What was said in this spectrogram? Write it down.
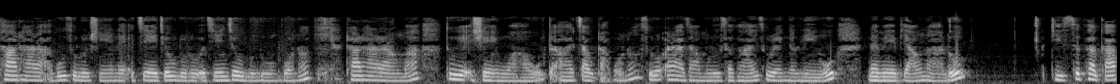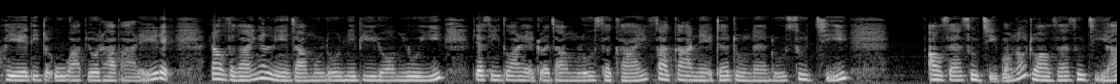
ထားထားတာအခုဆိုလို့ရှိရင်လည်းအကျယ်ကျုပ်လိုလိုအချင်းကျုပ်လိုလိုပေါ့နော်ထားထားတာမှသူ့ရဲ့အရှိန်အဝါကိုတအားကြောက်တာပေါ့နော်ဆိုတော့အဲ့ဒါကြောင့်မလို့စကိုင်းဆိုတဲ့ငလင်ကိုနာမည်ပြောင်းတာလို့ဒီစစ်ဖက်ကဖရဲတီတူကပြောထားပါတယ်တဲ့။နောက်စကိုင်းငလင်ကြောင့်မလို့နေပြည်တော်မျိုးကြီးပျက်စီးသွားတဲ့အတွက်ကြောင့်မလို့စကိုင်းစကနဲ့ဓာတ်တူနန်တို့စုကြည် အောင်ဆန်းစုကြည်ပေါ့နော်ဒေါအောင်ဆန်းစုကြည်ဟာ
